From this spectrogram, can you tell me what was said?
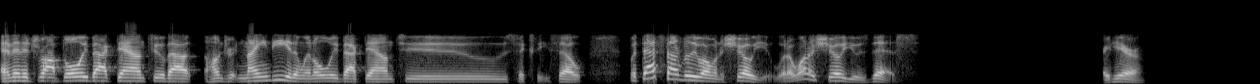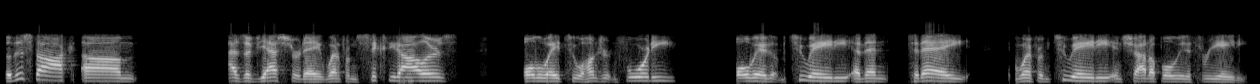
And then it dropped all the way back down to about 190 and then went all the way back down to 60. So, but that's not really what I want to show you. What I want to show you is this right here. So this stock, um, as of yesterday, went from $60 all the way to 140, all the way up to 280, and then today went from 280 and shot up all the way to 380.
